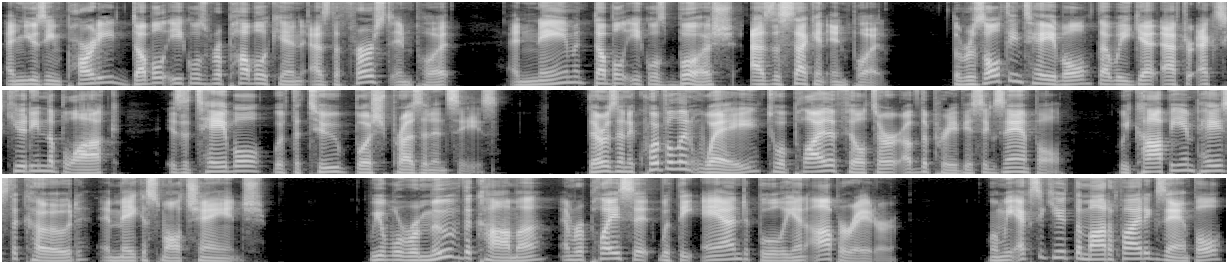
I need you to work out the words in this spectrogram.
and using party double equals Republican as the first input and name double equals Bush as the second input. The resulting table that we get after executing the block is a table with the two Bush presidencies. There is an equivalent way to apply the filter of the previous example. We copy and paste the code and make a small change. We will remove the comma and replace it with the AND Boolean operator. When we execute the modified example,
